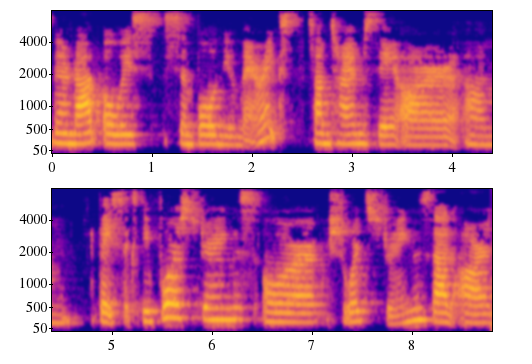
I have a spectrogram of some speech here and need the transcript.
They're not always simple numerics. Sometimes they are um, base 64 strings or short strings that are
